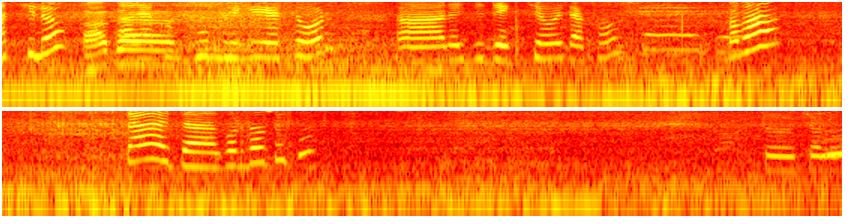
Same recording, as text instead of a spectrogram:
ঘুমাচ্ছিল। আর এখন ঘুম ভেঙে গেছে ওর। আর এই যে দেখছে ওই দেখো। বাবা! টা এটা করে দাও তো একটু। তো চলো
